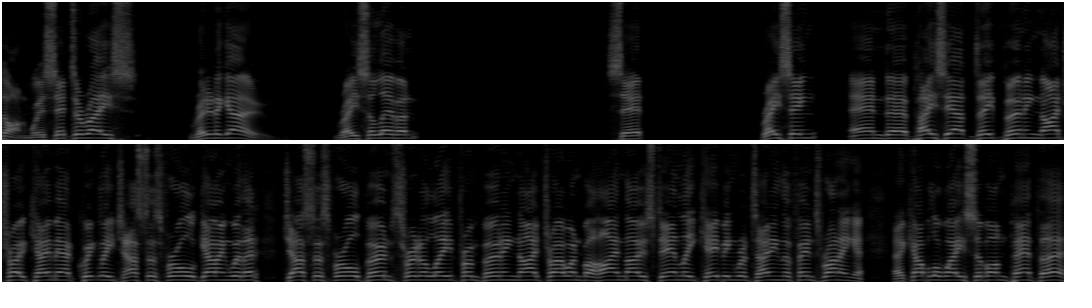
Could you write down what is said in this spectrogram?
on. We're set to race. Ready to go. Race 11. Set. Racing. And uh, pace out deep. Burning Nitro came out quickly. Justice for All going with it. Justice for All burns through to lead from Burning Nitro. And behind those, Stanley keeping, retaining the fence running. A couple of ways, Sabon Panther.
